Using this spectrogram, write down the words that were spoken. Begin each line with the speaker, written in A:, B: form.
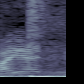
A: fired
